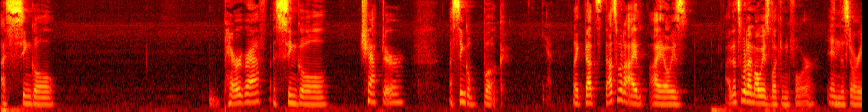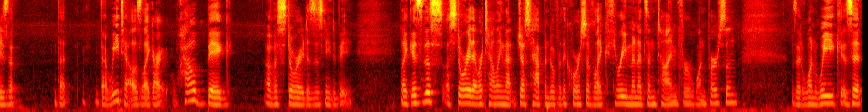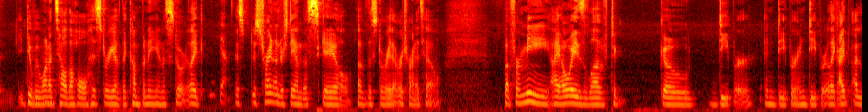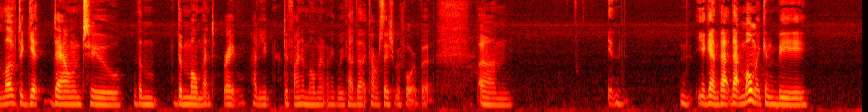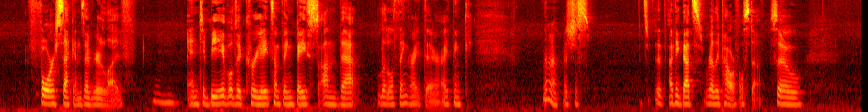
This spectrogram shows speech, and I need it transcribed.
a single paragraph, a single chapter, a single book. Yeah. Like that's that's what I I always that's what I'm always looking for in the stories that that that we tell is like, all right, how big of a story does this need to be? Like, is this a story that we're telling that just happened over the course of like three minutes in time for one person? Is it one week? Is it? Do we want to tell the whole history of the company in a story? Like, yeah, it's just trying to understand the scale of the story that we're trying to tell. But for me, I always love to go deeper and deeper and deeper. Like, I I love to get down to the the moment, right? How do you define a moment? I think we've had that conversation before, but um, it, again, that that moment can be four seconds of your life, mm-hmm. and to be able to create something based on that little thing right there, I think, I don't know, it's just, it's, it, I think that's really powerful stuff. So,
